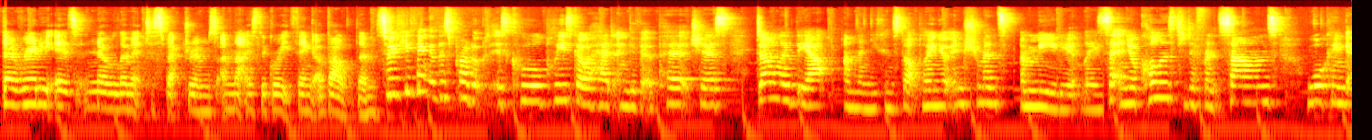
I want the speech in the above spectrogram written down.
there really is no limit to specdrums and that is the great thing about them. So if you think that this product is cool, please go ahead and give it a purchase, download the app and then you can start playing your instruments immediately. Setting your colours to different sounds, walking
